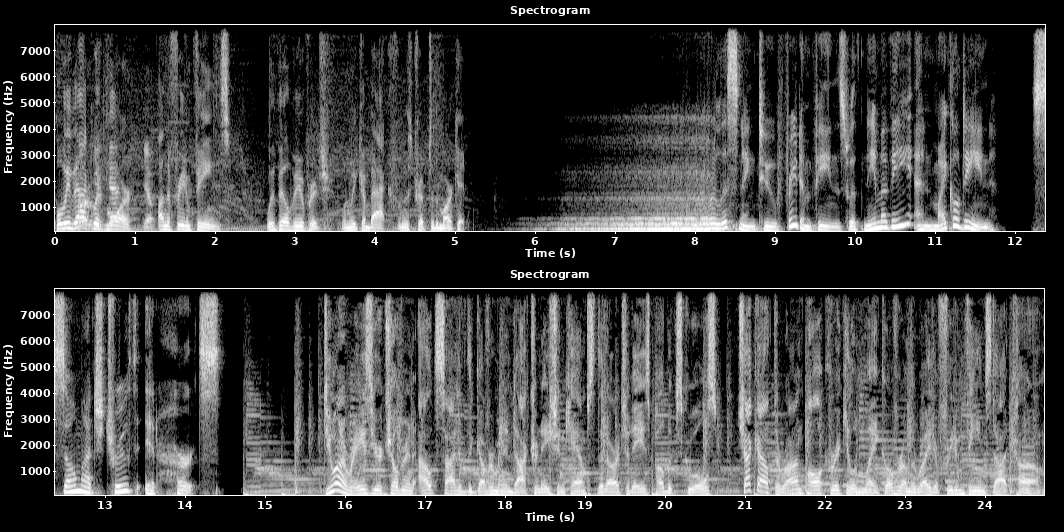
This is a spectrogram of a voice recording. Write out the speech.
We'll be back Well, with more yep. on the Freedom Feens with Bill Buppert when we come back from this trip to the market. You're listening to Freedom Feens with Neema V and Michael Dean. So much truth, it hurts. Do you want to raise your children outside of the government indoctrination camps that are today's public schools? Check out the Ron Paul curriculum link over on the right of freedomfeens.com.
